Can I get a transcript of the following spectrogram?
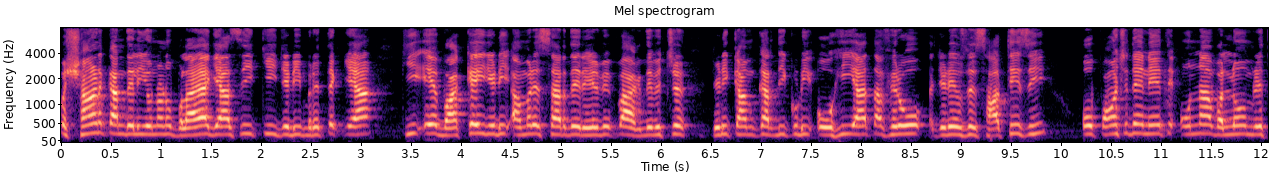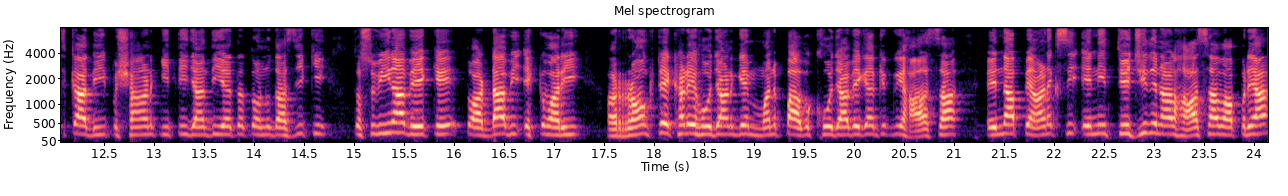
ਪਛਾਣ ਕਰਨ ਦੇ ਲਈ ਉਹਨਾਂ ਨੂੰ ਬੁਲਾਇਆ ਗਿਆ ਸੀ ਕਿ ਜਿਹੜੀ ਮ੍ਰਿਤਕ ਆ, ਕਿ ਇਹ ਵਾਕਈ ਜਿਹੜੀ ਅੰਮ੍ਰਿਤਸਰ ਦੇ ਰੇਲਵੇ ਵਿਭਾਗ ਦੇ ਵਿੱਚ ਜਿਹੜੀ ਕੰਮ ਕਰਦੀ ਕੁੜੀ ਉਹੀ ਆ, ਤਾਂ ਫਿਰ ਉਹ ਜਿਹੜੇ ਉਸਦੇ ਸਾਥੀ ਸੀ, ਉਹ ਪਹੁੰਚਦੇ ਨੇ ਤੇ ਉਹਨਾਂ ਵੱਲੋਂ ਮ੍ਰਿਤਕਾ ਦੀ ਪਛਾਣ ਕੀਤੀ ਜਾਂਦੀ ਹੈ। ਤਾਂ ਤੁਹਾਨੂੰ ਦੱਸ ਦਈ ਕਿ ਤਸਵੀਰਾਂ ਵੇਖ ਕੇ ਤੁਹਾਡਾ ਵੀ ਇੱਕ ਵਾਰੀ ਰੌਂਗਟੇ ਖੜੇ ਹੋ ਜਾਣਗੇ, ਮਨ ਭਾਵਕ ਹੋ ਜਾਵੇਗਾ ਕਿਉਂਕਿ ਹਾਦਸਾ ਇੰਨਾ ਭਿਆਨਕ ਸੀ, ਇੰਨੀ ਤੇਜ਼ੀ ਦੇ ਨਾਲ ਹਾਦਸਾ ਵਾਪਰਿਆ।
